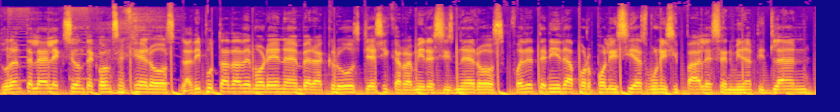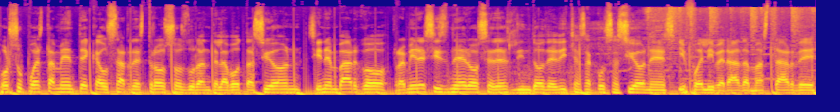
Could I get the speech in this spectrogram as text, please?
Durante la elección de consejeros, la diputada de Morena en Veracruz, Jessica Ramírez Cisneros, fue detenida por policías municipales en Minatitlán por supuestamente causar destrozos durante la votación. Sin embargo, Ramírez Cisneros se deslindó de dichas acusaciones y fue liberada más tarde.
